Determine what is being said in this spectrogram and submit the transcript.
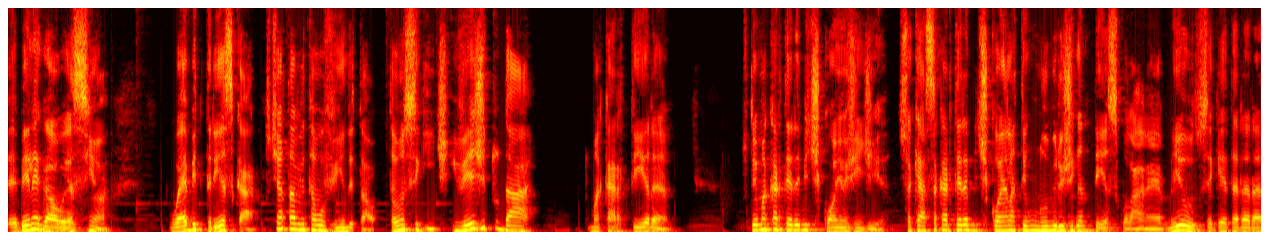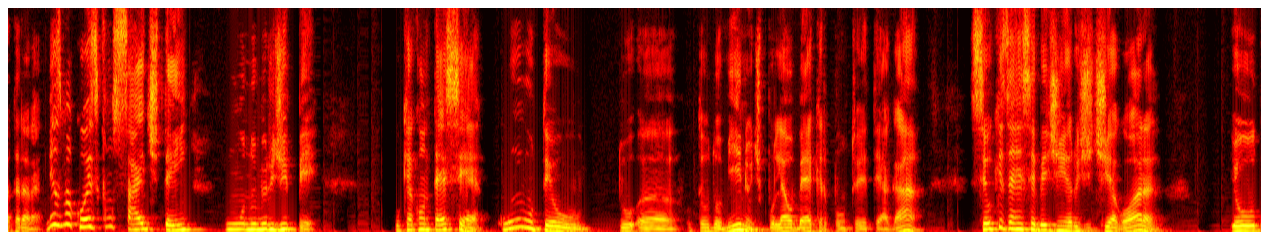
é bem legal, é assim, ó. Web3, cara, tu já tava, tava ouvindo e tal. Então é o seguinte, em vez de tu dar uma carteira, tu tem uma carteira Bitcoin hoje em dia. Só que essa carteira Bitcoin, ela tem um número gigantesco lá, né? Mil, não sei o que, tarará, tarará. Mesma coisa que um site tem um número de IP. O que acontece é, com o teu, do, uh, o teu domínio, tipo leobecker.eth, se eu quiser receber dinheiro de ti agora, eu,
